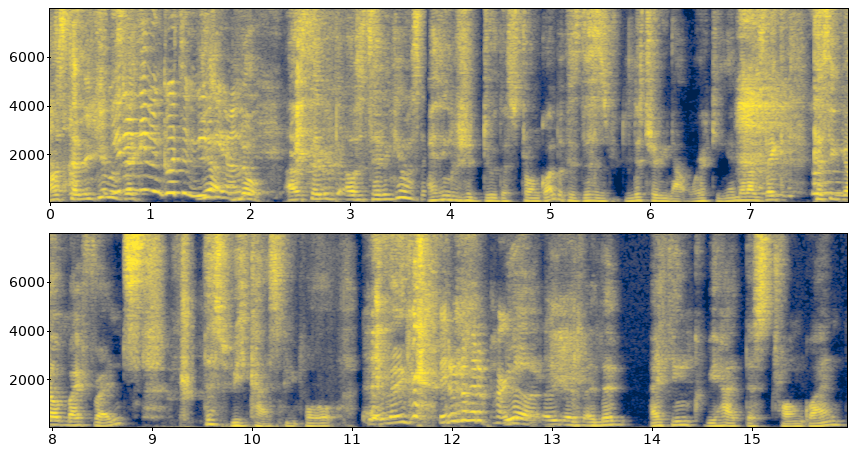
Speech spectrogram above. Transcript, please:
I was telling him, I You was didn't like, even go to media. yeah, no. I was telling, I was telling him, I was like, I think we should do the strong one because this is literally not working. And then I was like, cussing out my friends, this weak ass people. They're like, They don't know how to party. yeah. and- then I think we had the strong one.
